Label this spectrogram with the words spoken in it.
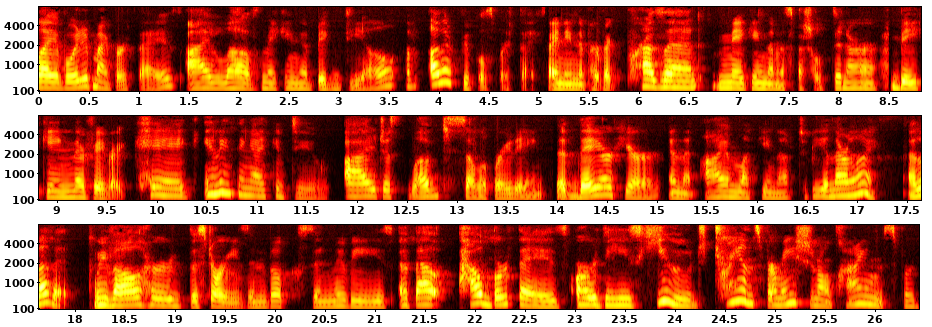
I avoided my birthdays. I love making a big deal of other people's birthdays, finding the perfect present, making them a special dinner, baking their favorite cake, anything I could do. I just loved celebrating that they are here and that I am lucky enough to be in their life. I love it. We've all heard the stories in books and movies about how birthdays are these huge transformational times for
